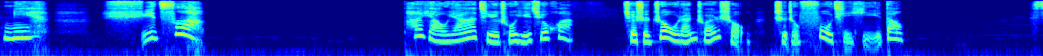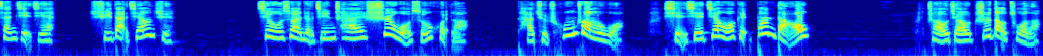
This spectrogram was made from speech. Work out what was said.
你，徐策。他咬牙挤出一句话，却是骤然转手指着父亲一道：“三姐姐，徐大将军。”就算这金钗是我损毁了，他却冲撞了我，险些将我给绊倒。昭娇知道错了，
